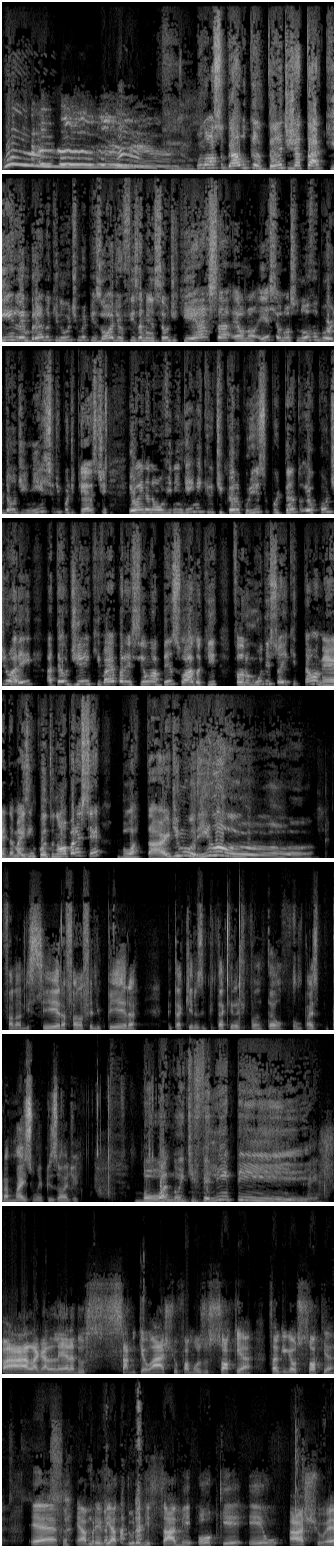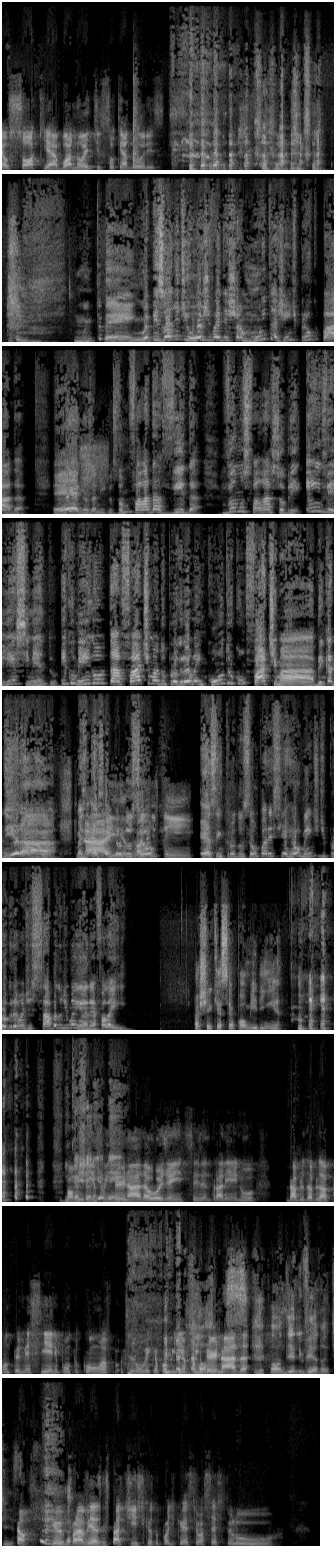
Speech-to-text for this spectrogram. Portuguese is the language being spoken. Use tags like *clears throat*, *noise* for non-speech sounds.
O nosso galo cantante já tá aqui, lembrando que no último episódio eu fiz a menção de que essa é o no... esse é o nosso novo bordão de início de podcast. Eu ainda não ouvi ninguém me criticando por isso, portanto, eu continuarei até o dia em que vai aparecer um abençoado aqui falando: muda isso aí que tá uma merda. Mas enquanto não aparecer, boa tarde, Murilo! Fala Liceira, fala Felipeira, pitaqueiros e pitaqueiras de plantão. Vamos para mais um episódio. Boa noite, Felipe! Fala galera do Sabe o que eu acho? O famoso Sóquia. Sabe o que é o Sóquia? É, *laughs* é a abreviatura de Sabe o que eu acho. É o Sóquia. Boa noite, soqueadores. *laughs* Muito bem. O episódio de hoje vai deixar muita gente preocupada. É, meus amigos, vamos falar da vida. Vamos falar sobre envelhecimento. E comigo tá a Fátima do programa Encontro com Fátima. Brincadeira. Mas essa Ai, eu tô introdução, aqui sim. essa introdução parecia realmente de programa de sábado de manhã, né? Fala aí. Achei que ia ser a Palmirinha. *laughs* Palmeirinha Encaixaria foi bem. internada hoje, hein? Vocês entrarem aí no www.msn.com, vocês vão ver que a Palmeirinha foi *laughs* internada. Onde ele vê a notícia? Não, para *laughs* ver as estatísticas do podcast, eu acesso pelo,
